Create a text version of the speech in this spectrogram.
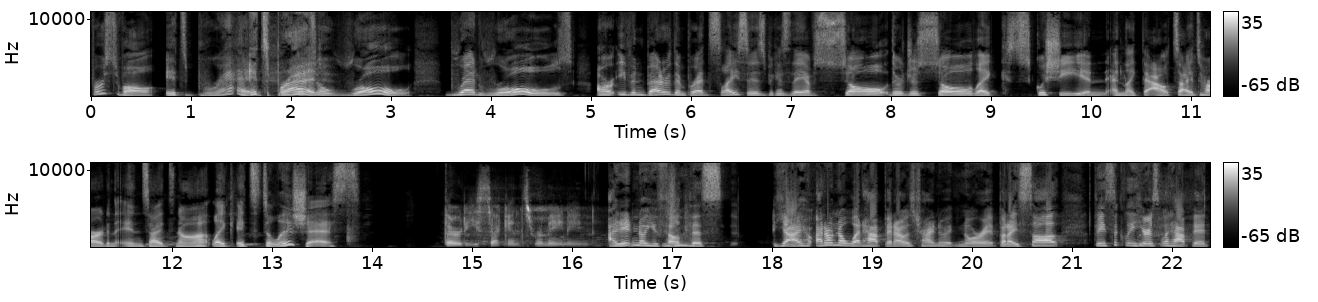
first of all, it's bread. it's bread. It's a roll. Bread rolls are even better than bread slices because they have so they're just so like squishy and and like the outside's hard and the inside's not. Like it's delicious. 30 seconds remaining. I didn't know you felt this. Yeah, I, I don't know what happened. I was trying to ignore it, but I saw basically here's what happened.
